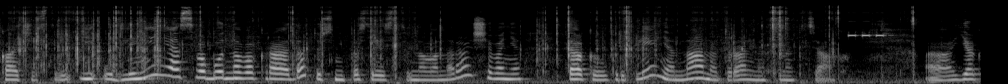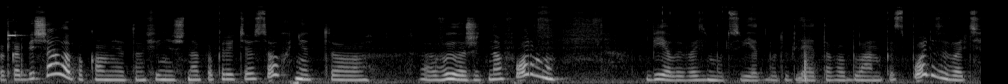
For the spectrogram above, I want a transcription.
качестве и удлинения свободного края, да, то есть непосредственного наращивания, так и укрепления на натуральных ногтях. А, я, как обещала, пока у меня там финишное покрытие сохнет, э, выложить на форму. Белый возьму цвет, буду для этого бланк использовать,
